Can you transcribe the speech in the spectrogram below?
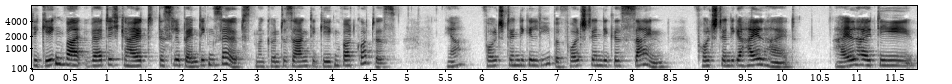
die Gegenwärtigkeit des lebendigen Selbst. Man könnte sagen, die Gegenwart Gottes. Ja, vollständige Liebe, vollständiges Sein, vollständige Heilheit. Heilheit, die,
